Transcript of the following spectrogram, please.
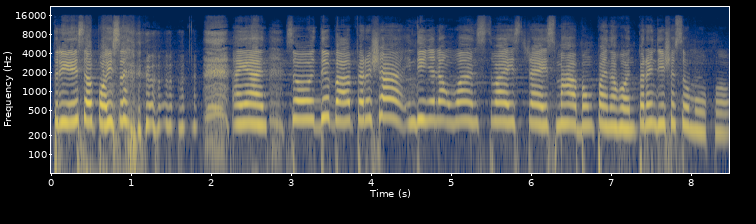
three is a poison. Ayan. So, di ba? Pero siya, hindi niya lang once, twice, thrice, mahabang panahon, pero hindi siya sumuko.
